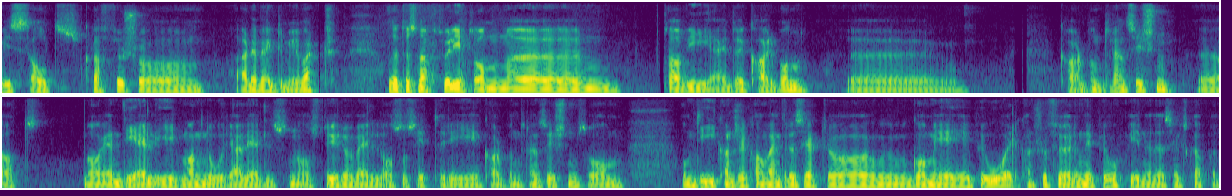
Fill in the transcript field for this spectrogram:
Hvis alt klaffer, så er det veldig mye verdt. Og dette snakket vi litt om eh, da vi eide Carbon. Carbon Transition. eh, At en del i Magnoria-ledelsen og styret vel også sitter i Carbon Transition. Så om, om de kanskje kan være interessert i å gå med i IPO, eller kanskje før en IPO, inn i det selskapet.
